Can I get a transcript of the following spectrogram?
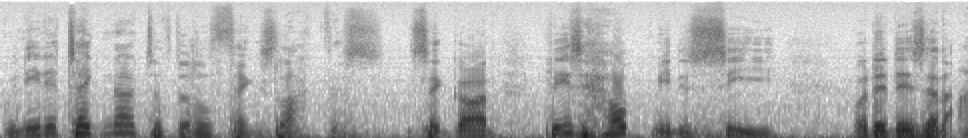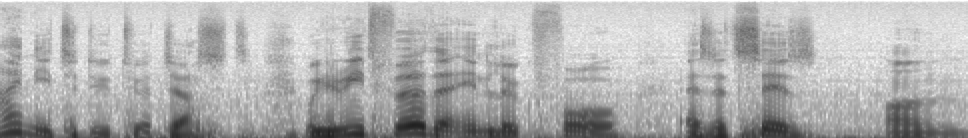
we need to take note of little things like this and say, God, please help me to see what it is that I need to do to adjust. We read further in Luke 4, as it says on,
